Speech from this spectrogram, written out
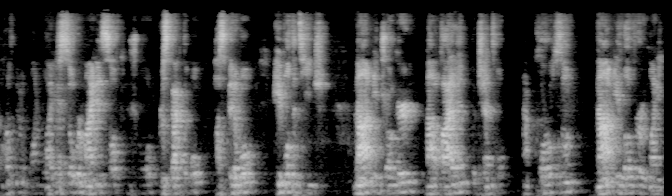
the husband of one wife, sober minded, self controlled, respectable, hospitable, able to teach, not a drunkard, not violent, but gentle, not quarrelsome, not a lover of money.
